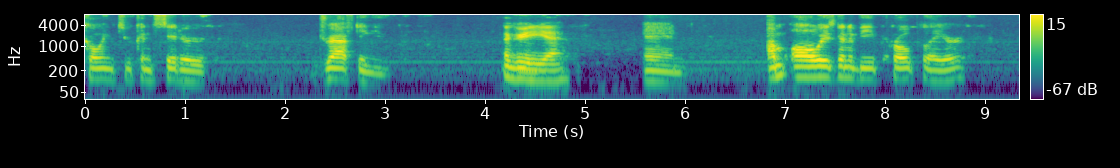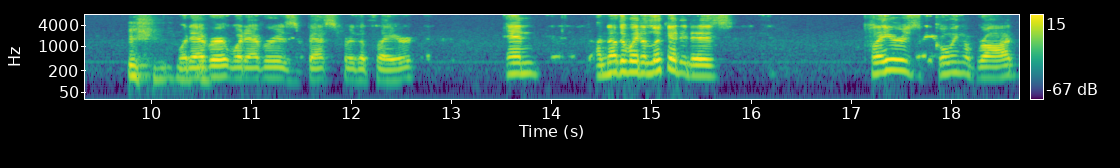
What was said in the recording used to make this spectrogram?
going to consider drafting you. Agree. Yeah. And I'm always going to be pro player. whatever whatever is best for the player. And another way to look at it is players going abroad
